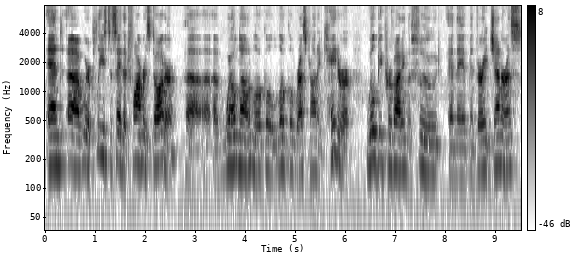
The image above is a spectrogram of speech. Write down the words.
And uh, we're pleased to say that Farmer's Daughter, uh, a, a well-known local local restaurant and caterer, will be providing the food, and they have been very generous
